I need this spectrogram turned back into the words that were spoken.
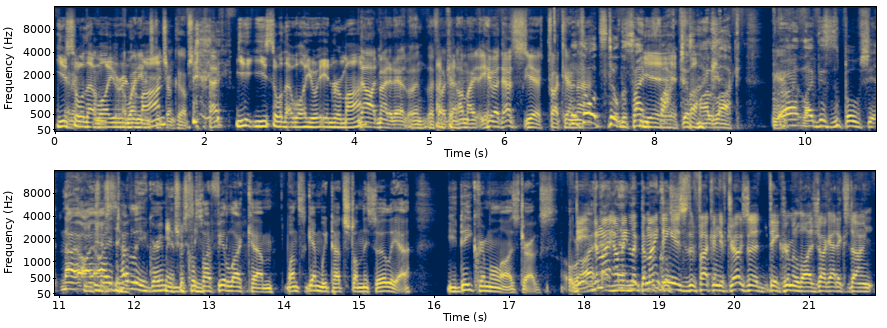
you Anyway, saw that I'm- while you were I in remand? on cops. Huh? You you saw that while you were in remand. No, I'd made it out. Then they fucking. Okay. I made. Yeah, that's yeah. Fucking. the uh, thought's still the same. Yeah, fuck, just fuck. my luck. Right? Like, this is bullshit. No, I, I totally agree, man, because I feel like, um, once again, we touched on this earlier. You decriminalize drugs, all the, right? the main, And I mean, look. The main thing is that fucking if drugs are decriminalised, drug addicts don't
